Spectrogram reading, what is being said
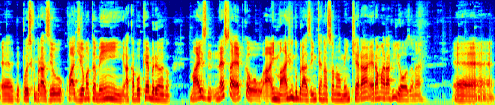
É, depois que o Brasil com a Dilma também acabou quebrando. Mas nessa época a imagem do Brasil internacionalmente era, era maravilhosa, né? É,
